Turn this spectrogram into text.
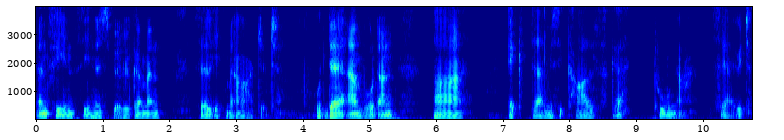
en fin sinusbølge, men ser litt mer rart ut. Og det er hvordan uh, ekte musikalske toner ser ut.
